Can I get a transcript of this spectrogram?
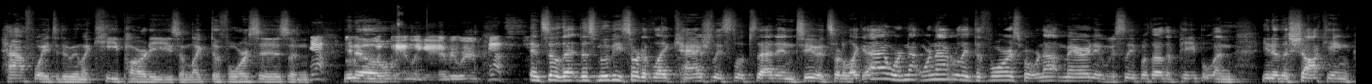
halfway to doing like key parties and like divorces and Yeah. you know With paneling everywhere. Yes. and so that this movie sort of like casually slips that in too. It's sort of like ah, we're not we're not really divorced, but we're not married, and we sleep with other people. And you know the shocking.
